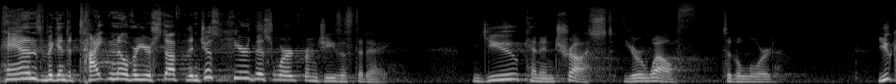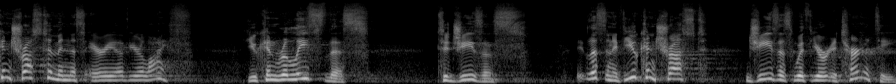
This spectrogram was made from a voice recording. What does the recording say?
hands begin to tighten over your stuff, then just hear this word from Jesus today. You can entrust your wealth to the Lord. You can trust Him in this area of your life. You can release this to Jesus. Listen, if you can trust Jesus with your eternity,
